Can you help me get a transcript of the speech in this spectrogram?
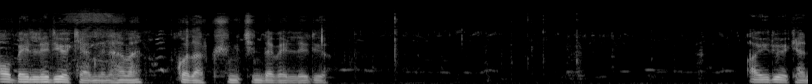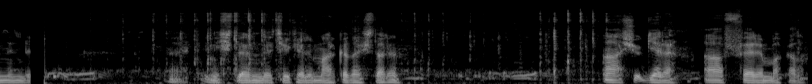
O belli ediyor kendini hemen. Bu kadar kuşun içinde belli ediyor. Ayırıyor kendini de. Evet inişlerini de çekelim arkadaşların. Ah şu gelen. Aferin bakalım.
